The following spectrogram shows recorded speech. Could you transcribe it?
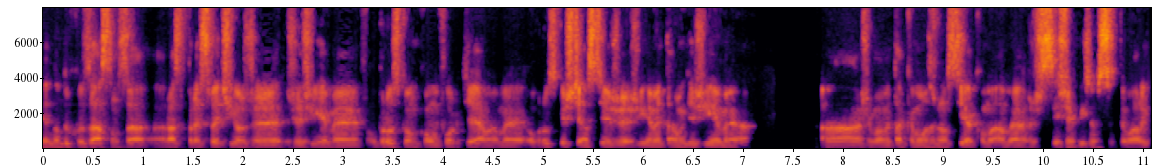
jednoducho zás som sa raz presvedčil, že, že žijeme v obrovskom komforte a máme obrovské šťastie, že žijeme tam, kde žijeme a, a že máme také možnosti, ako máme a že si, že by sme si to mali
